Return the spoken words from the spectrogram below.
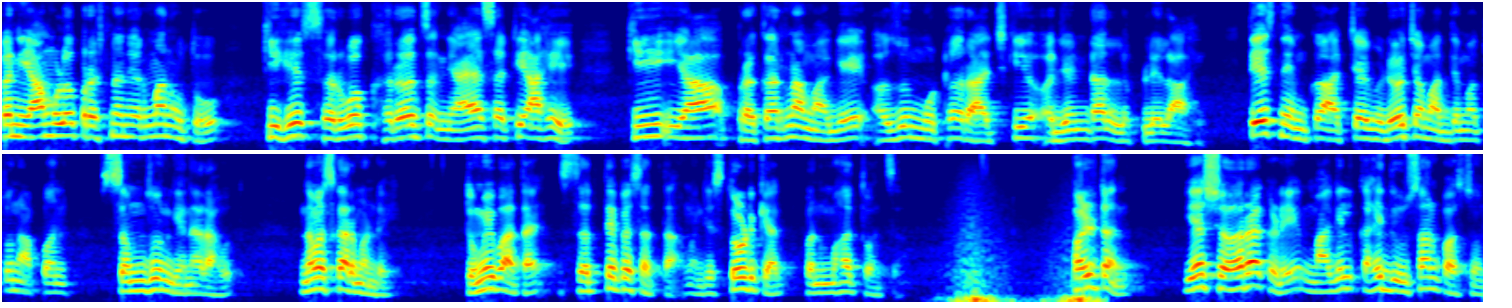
पण यामुळं प्रश्न निर्माण होतो की हे सर्व खरंच न्यायासाठी आहे की या प्रकरणामागे अजून मोठं राजकीय अजेंडा लपलेला आहे? तेच नेमकं आजच्या व्हिडिओच्या माध्यमातून आपण समजून घेणार आहोत. नमस्कार मंडळी. तुम्ही पाहताय सत्य पे सत्ता म्हणजेच तोडक्यात पण महत्त्वाचं. फलटण या शहराकडे मागील काही दिवसांपासून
